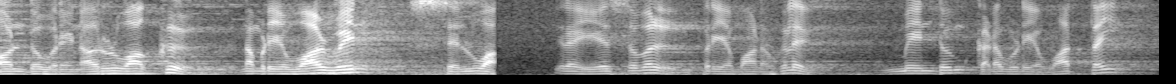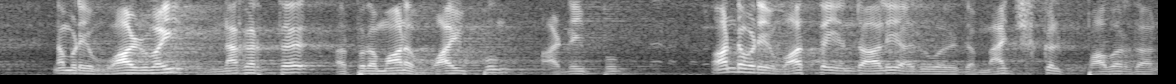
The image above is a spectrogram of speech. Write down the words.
ஆண்டவரின் அருள்வாக்கு நம்முடைய வாழ்வின் செல்வா. இறை இயேசுவல் பிரியமானவர்களே மீண்டும் கடவுளுடைய வார்த்தை நம்முடைய வாழ்வை நகர்த்த அற்புதமான வாய்ப்பும் அழைப்பும். ஆண்டவுடைய வார்த்தை என்றாலே அது ஒரு த மேஜிக்கல் பவர் தான்.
